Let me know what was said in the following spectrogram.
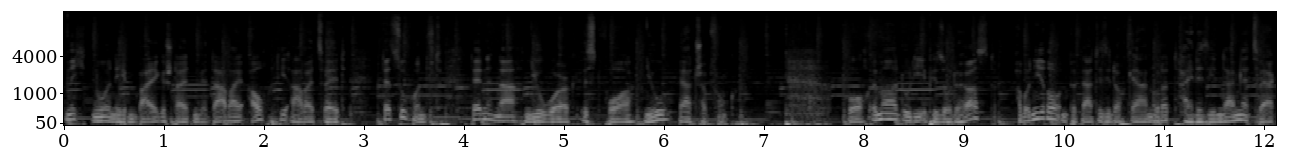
Nicht nur nebenbei gestalten wir dabei auch die Arbeitswelt der Zukunft, denn nach New Work ist vor New Wertschöpfung. Wo auch immer du die Episode hörst, abonniere und bewerte sie doch gern oder teile sie in deinem Netzwerk.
